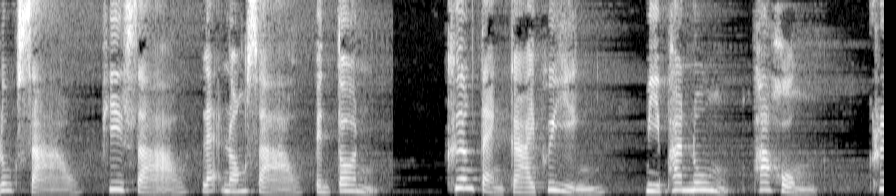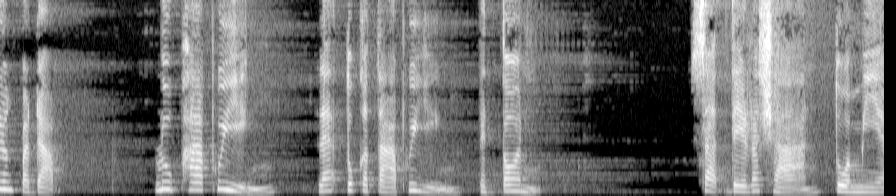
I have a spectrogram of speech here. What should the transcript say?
ลูกสาว พี่สาวและน้องสาวเป็นต้น เครื่องแต่งกายผู้หญิง มีผ้านุ่ง ผ้าห่ม เครื่องประดับ รูปภาพผู้หญิง และตุ๊กตาผู้หญิงเป็นต้น สัตว์เดรัจฉาน ตัวเมีย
